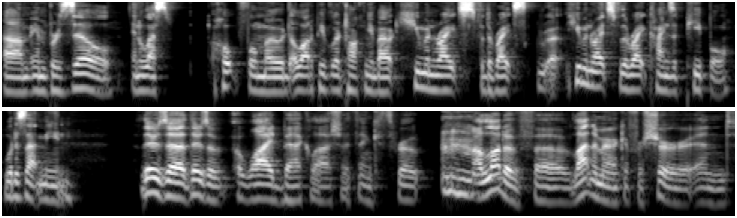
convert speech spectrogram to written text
um, in Brazil, in a less hopeful mode, a lot of people are talking about human rights for the rights, uh, human rights for the right kinds of people. What does that mean? There's a there's a, a wide backlash, I think, throughout a lot of uh, Latin America for sure, and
